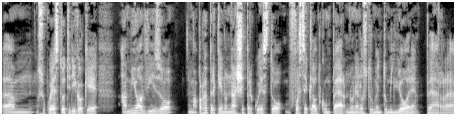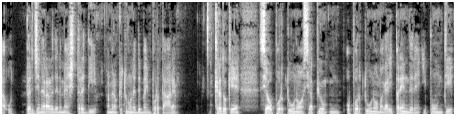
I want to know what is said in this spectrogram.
Um, su questo ti dico che a mio avviso ma proprio perché non nasce per questo, forse Cloud Compare non è lo strumento migliore per, uh, per generare delle mesh 3D, a meno che tu non le debba importare. Credo che sia opportuno, sia più opportuno magari prendere i punti,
